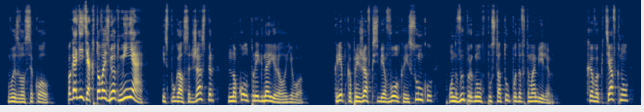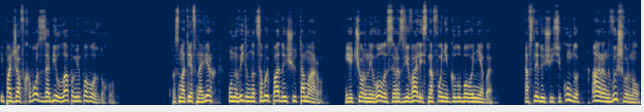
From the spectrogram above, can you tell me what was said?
— вызвался Кол. «Погодите, а кто возьмет меня?» — испугался Джаспер, но Кол проигнорировал его. Крепко прижав к себе волка и сумку, он выпрыгнул в пустоту под автомобилем. Хэвок тявкнул и, поджав хвост, забил лапами по воздуху. Посмотрев наверх, он увидел над собой падающую Тамару — ее черные волосы развивались на фоне голубого неба. А в следующую секунду Аарон вышвырнул,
